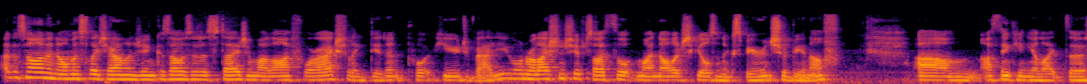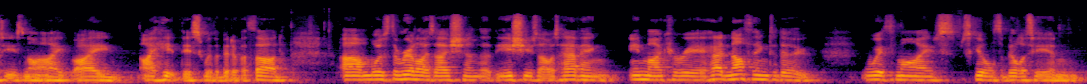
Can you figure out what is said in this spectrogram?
At the time, enormously challenging because I was at a stage in my life where I actually didn't put huge value on relationships. I thought my knowledge, skills, and experience should be enough. Um, I think in your late 30s, and I, I, I hit this with a bit of a thud um, was the realization that the issues I was having in my career had nothing to do with my skills, ability, and,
